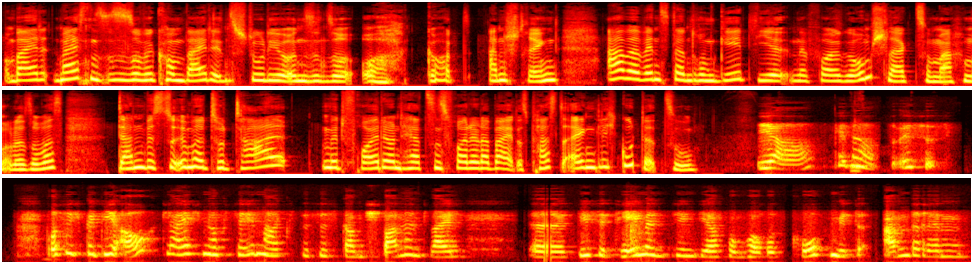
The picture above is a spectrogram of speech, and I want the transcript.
Und beide, meistens ist es so, wir kommen beide ins Studio und sind so, oh Gott, anstrengend. Aber wenn es dann darum geht, hier eine Folge Umschlag zu machen oder sowas, dann bist du immer total mit Freude und Herzensfreude dabei. Das passt eigentlich gut dazu. Ja, genau, so ist es. Was ich bei dir auch gleich noch sehe, Max, das ist ganz spannend, weil äh, diese Themen sind ja vom Horoskop mit anderen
